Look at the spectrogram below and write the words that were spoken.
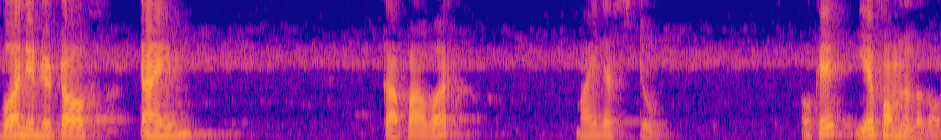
one unit of time का पावर माइनस टू ओके ये फॉर्मूला लगाओ।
